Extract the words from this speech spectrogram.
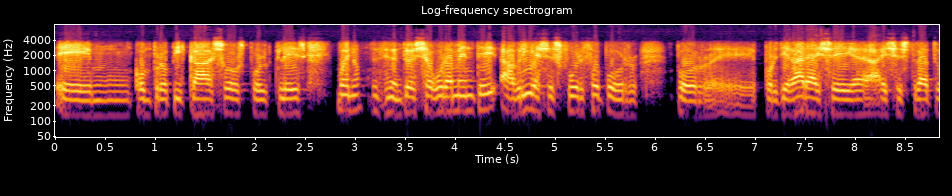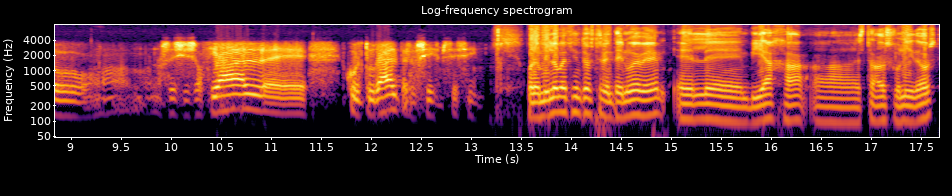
eh, compró Picasso, Paul bueno, entonces seguramente habría ese esfuerzo por, por, eh, por llegar a ese, a ese estrato, no sé si social, eh, cultural, pero sí, sí, sí. Bueno, en 1939 él eh, viaja a Estados Unidos.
